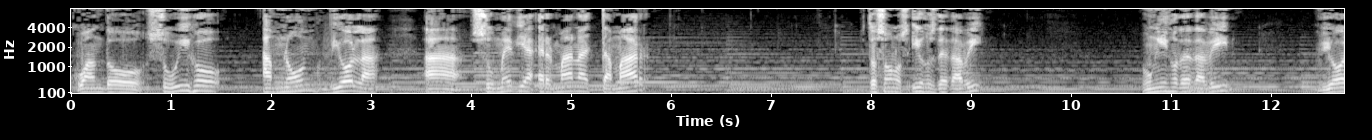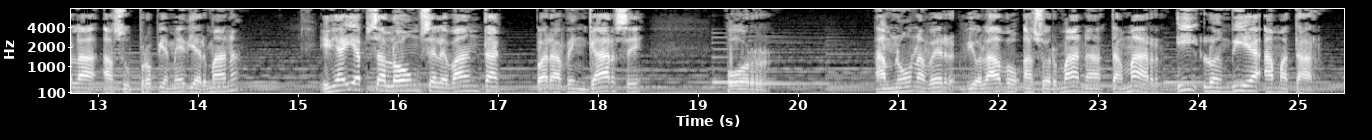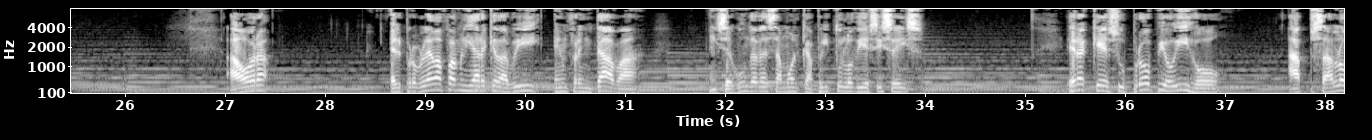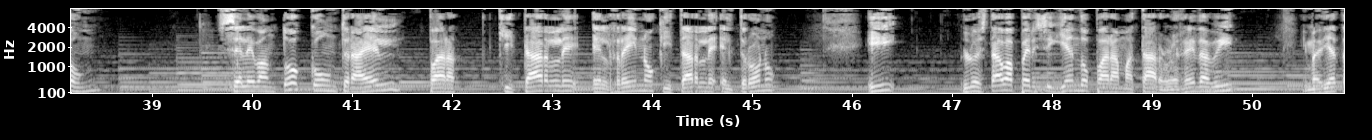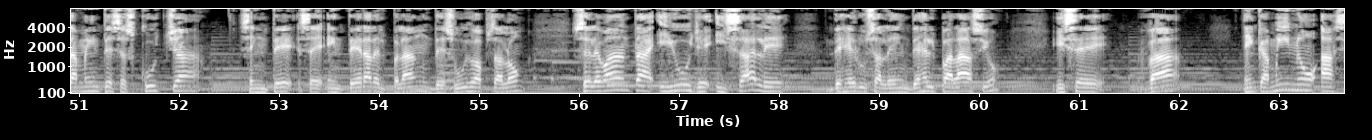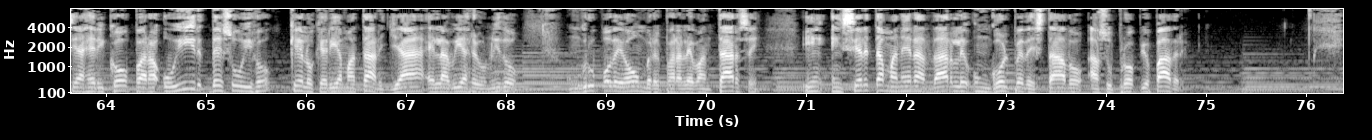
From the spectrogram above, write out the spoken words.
Cuando su hijo Amnón viola a su media hermana Tamar, estos son los hijos de David. Un hijo de David viola a su propia media hermana. Y de ahí Absalón se levanta para vengarse por Amnón haber violado a su hermana Tamar y lo envía a matar. Ahora, el problema familiar que David enfrentaba en 2 de Samuel capítulo 16 era que su propio hijo Absalón se levantó contra él para quitarle el reino, quitarle el trono y lo estaba persiguiendo para matarlo. El rey David inmediatamente se escucha, se, entera del plan de su hijo Absalón, se levanta y huye y sale de Jerusalén, deja el palacio y se va en camino hacia Jericó para huir de su hijo que lo quería matar. Ya él había reunido un grupo de hombres para levantarse y en cierta manera darle un golpe de estado a su propio padre.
